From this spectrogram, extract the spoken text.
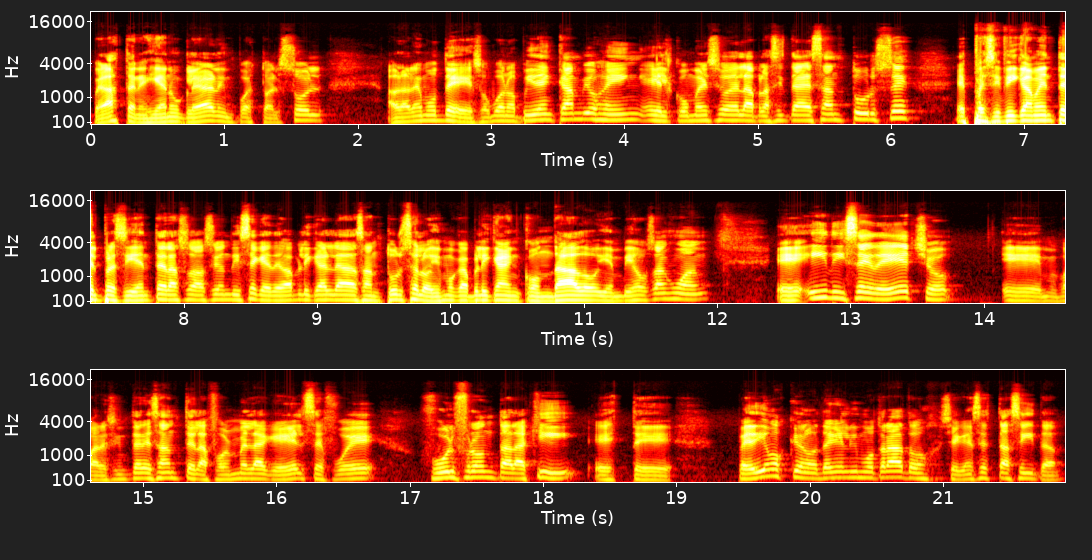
¿verdad? Esta energía nuclear, impuesto al sol, Hablaremos de eso. Bueno, piden cambios en el comercio de la placita de Santurce. Específicamente, el presidente de la asociación dice que debe aplicarle a Santurce lo mismo que aplica en Condado y en Viejo San Juan. Eh, y dice, de hecho, me pareció interesante la forma en la que él se fue full frontal aquí. Este, pedimos que nos den el mismo trato. Chequense esta cita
